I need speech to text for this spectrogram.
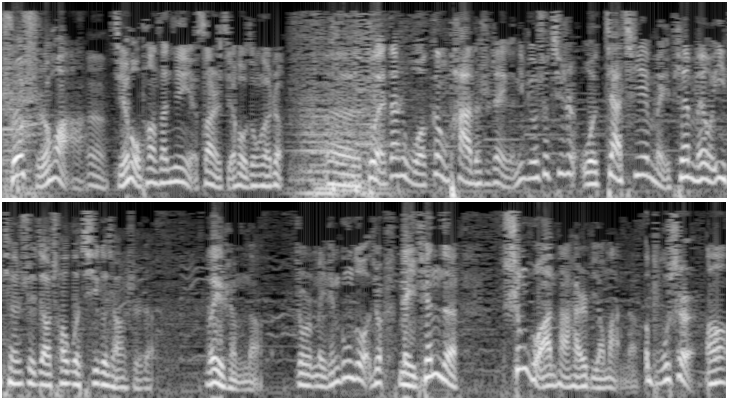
说实话啊，嗯节后胖三斤也算是节后综合症。呃，对，但是我更怕的是这个。你比如说，其实我假期每天没有一天睡觉超过七个小时的。为什么呢？就是每天工作，就是每天的生活安排还是比较满的呃，不是，啊。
